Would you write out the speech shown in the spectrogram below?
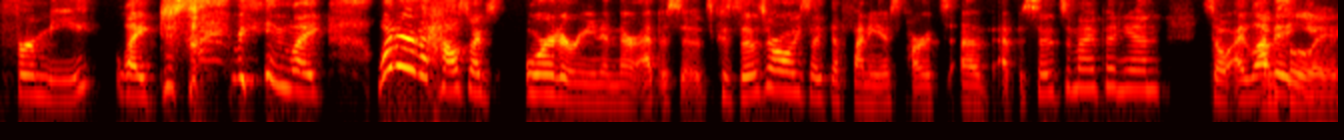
for me. Like, just like being like, what are the housewives ordering in their episodes? Because those are always like the funniest parts of episodes, in my opinion. So I love Absolutely. it.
